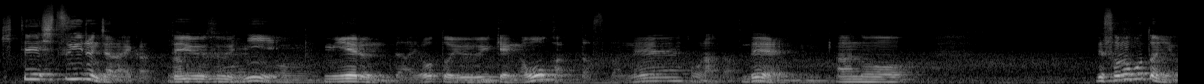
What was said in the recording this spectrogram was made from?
規定しすぎるんじゃないかっていうふうに見えるんだよという意見が多かったですかね。そうなんだ。であのでそのことによっ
